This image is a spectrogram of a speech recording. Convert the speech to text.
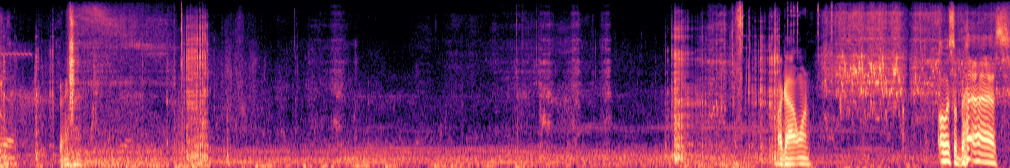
Yeah. I got one. Oh, it's a bass.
